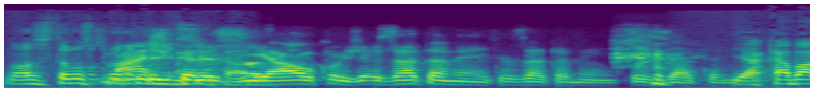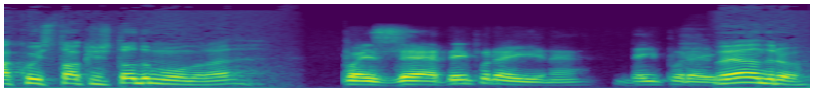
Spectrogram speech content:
nós estamos protegidos. Máscaras e álcool, exatamente, exatamente, exatamente. e acabar com o estoque de todo mundo, né? Pois é, bem por aí, né? Bem por aí. Leandro,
